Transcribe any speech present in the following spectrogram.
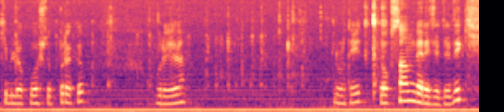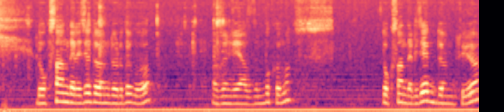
İki blok boşluk bırakıp buraya rotate 90 derece dedik. 90 derece döndürdü bu. Az önce yazdığım bu komut 90 derece döndürüyor.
